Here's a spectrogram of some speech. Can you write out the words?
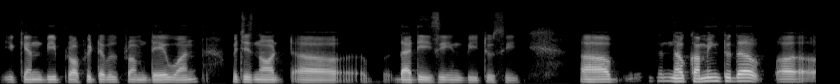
you can be profitable from day one, which is not uh, that easy in B2C. Uh, now coming to the uh,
